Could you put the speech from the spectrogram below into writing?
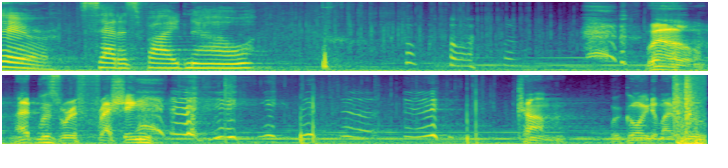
There. Satisfied now? Well, that was refreshing. Come, we're going to my room.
